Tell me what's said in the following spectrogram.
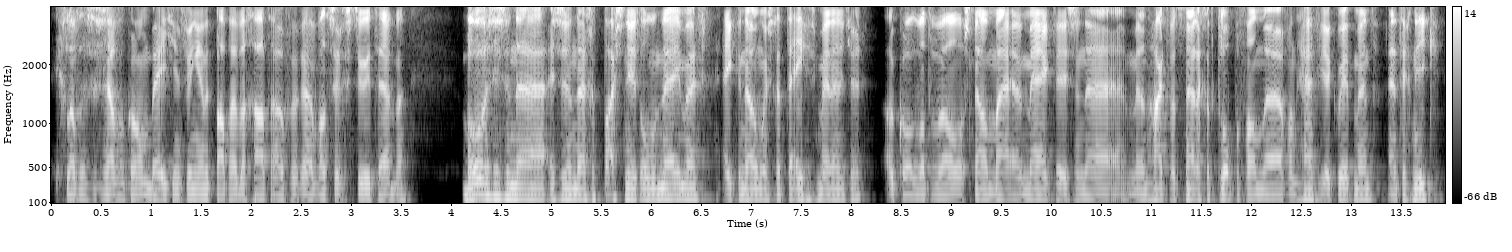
Ik geloof dat ze zelf ook al een beetje een vinger in de pap hebben gehad over wat ze gestuurd hebben. Boris is een, uh, is een gepassioneerd ondernemer, econoom en strategisch manager. Ook al wat we al snel merkten is een, met een hart wat sneller gaat kloppen van, van heavy equipment en techniek.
